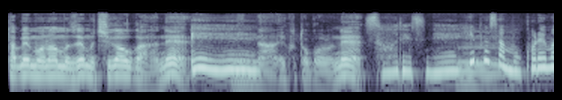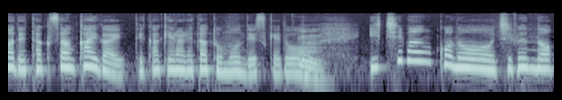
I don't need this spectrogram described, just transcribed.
食べ物も全部違うからね、えー、みんな行くところね。そうですね、うん、ヒブさんもこれまでたくさん海外出かけられたと思うんですけど、うん、一番この自分の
